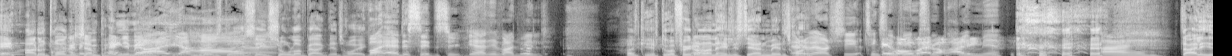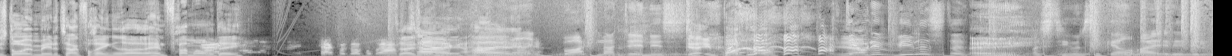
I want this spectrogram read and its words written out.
Men har du drukket champagne med ham, jeg har- mens du har set solopgang? Det tror jeg ikke. Hvor er det sindssygt. Ja, det var et vildt. Hold kæft, du har født under en heldig stjerne med det, Ja, tror det vil jeg. jeg også sige. Tænk Det så at håber jeg, du har ret i. Dejlig historie, Mette. Tak for ringet, og have en fremragende Tak. dag. Tak for et godt program. Tak skal du have. hej. Havde en butler, Dennis. Ja, en butler. Det var det vildeste. Ej. Og Steven Seagal. Ej, det er vildt.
